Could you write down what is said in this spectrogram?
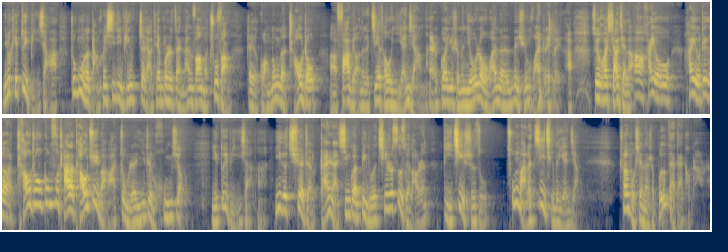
你们可以对比一下啊。中共的党魁习近平这两天不是在南方吗？出访这个广东的潮州啊，发表那个街头演讲，关于什么牛肉丸的内循环这一类的啊。最后还想起来啊，还有还有这个潮州功夫茶的陶具吧啊，众人一阵哄笑。你对比一下啊，一个确诊感染新冠病毒的七十四岁老人，底气十足，充满了激情的演讲。川普现在是不用再戴口罩了，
